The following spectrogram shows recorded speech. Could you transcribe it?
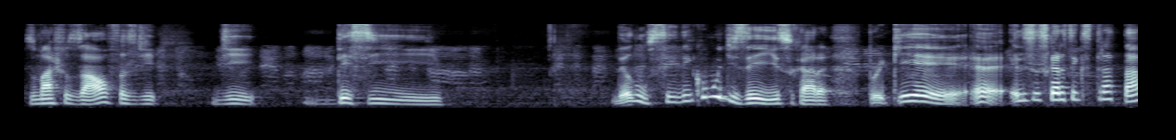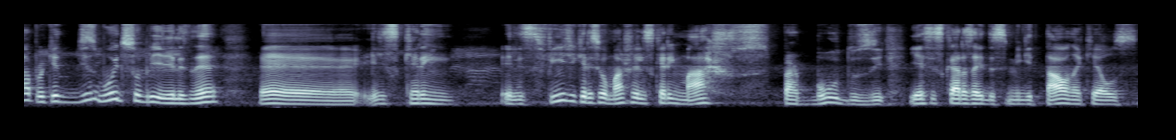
os machos alfas de, de desse eu não sei nem como dizer isso, cara. Porque é, eles, esses caras têm que se tratar, porque diz muito sobre eles, né? É, eles querem. Eles fingem querer ser o macho, eles querem machos barbudos e, e esses caras aí desse MGTOW, né, que é os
